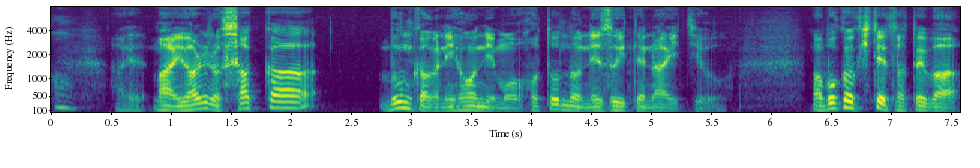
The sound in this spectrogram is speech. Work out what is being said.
はい、まあいわゆるサッカー文化が日本にもほとんど根付いてないっていう、まあ、僕が来て例えば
